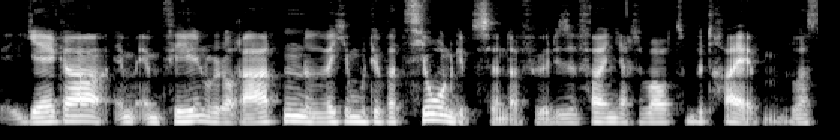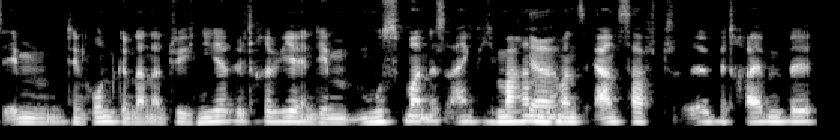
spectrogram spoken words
Jäger empfehlen oder raten? Welche Motivation gibt es denn dafür, diese Fallenjagd überhaupt zu betreiben? Du hast eben den Grund genannt, natürlich Niederwildrevier, in dem muss man es eigentlich machen, ja. wenn man es ernsthaft äh, betreiben will.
